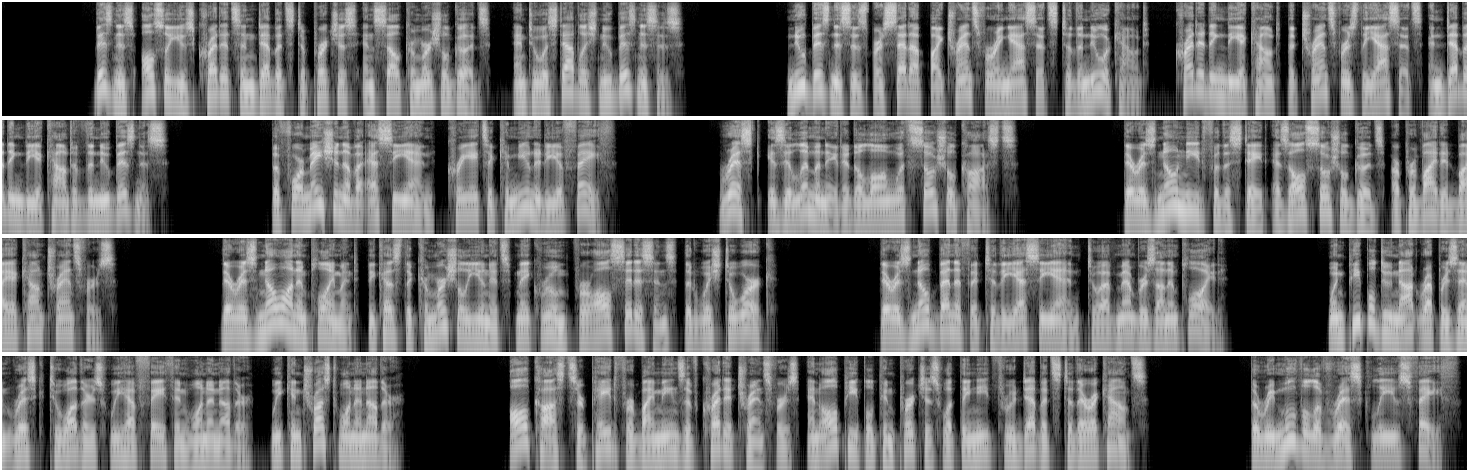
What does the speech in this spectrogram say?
Business also use credits and debits to purchase and sell commercial goods and to establish new businesses. New businesses are set up by transferring assets to the new account, crediting the account that transfers the assets and debiting the account of the new business. The formation of a SCN creates a community of faith. Risk is eliminated along with social costs. There is no need for the state as all social goods are provided by account transfers. There is no unemployment because the commercial units make room for all citizens that wish to work. There is no benefit to the SCN to have members unemployed. When people do not represent risk to others, we have faith in one another, we can trust one another. All costs are paid for by means of credit transfers, and all people can purchase what they need through debits to their accounts. The removal of risk leaves faith.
